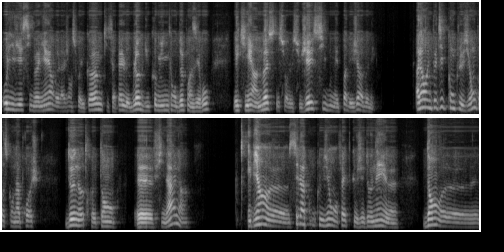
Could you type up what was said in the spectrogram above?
Olivier Simonière de l'agence Welcome qui s'appelle le blog du communicant 2.0 et qui est un must sur le sujet si vous n'êtes pas déjà abonné. Alors une petite conclusion parce qu'on approche de notre temps euh, finale, eh bien, euh, c'est la conclusion en fait que j'ai donnée euh, mon,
